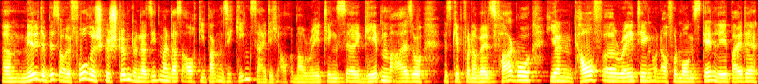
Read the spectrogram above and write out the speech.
ähm, milde bis euphorisch gestimmt und da sieht man, dass auch die Banken sich gegenseitig auch immer Ratings äh, geben. Also es gibt von der Wells Fargo hier ein Kaufrating äh, und auch von Morgan Stanley. Beide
